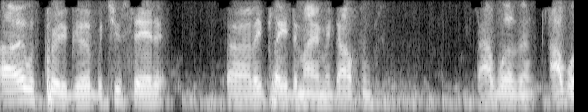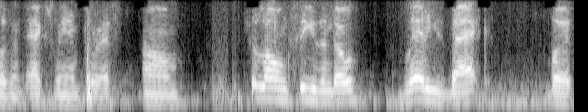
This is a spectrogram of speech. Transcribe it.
Uh, it was pretty good, but you said it. Uh, they played the Miami Dolphins I wasn't I wasn't actually impressed. Um, it's a long season though. Glad he's back, but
